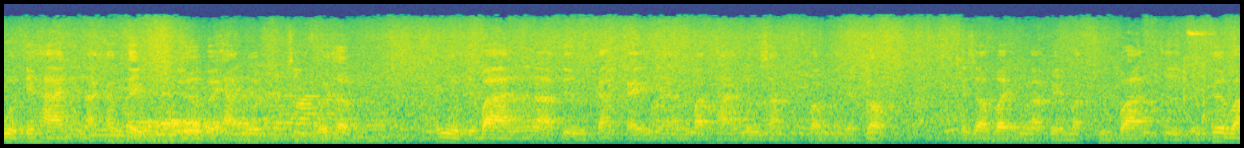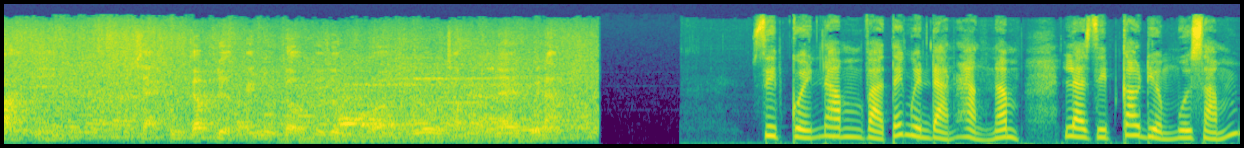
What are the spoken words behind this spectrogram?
nguồn thứ hai nữa là các tỉnh đưa về Hà Nội chương trình phối hợp. Cái nguồn thứ ba nữa là từ các cái à, mặt hàng nông sản thực phẩm nhập khẩu. Thế do vậy mà về mặt chủ quan thì về cơ bản thì sẽ cung cấp được cái nhu cầu tiêu dùng của thủ đô trong thời gian cuối năm. Dịp cuối năm và Tết Nguyên đán hàng năm là dịp cao điểm mua sắm,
